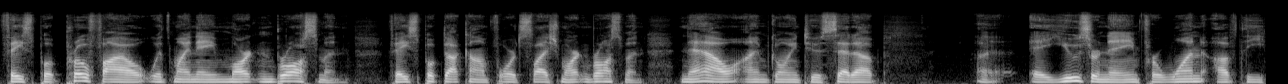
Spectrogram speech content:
Facebook profile with my name, Martin Brossman. Facebook.com forward slash Martin Brossman. Now I'm going to set up a, a username for one of the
